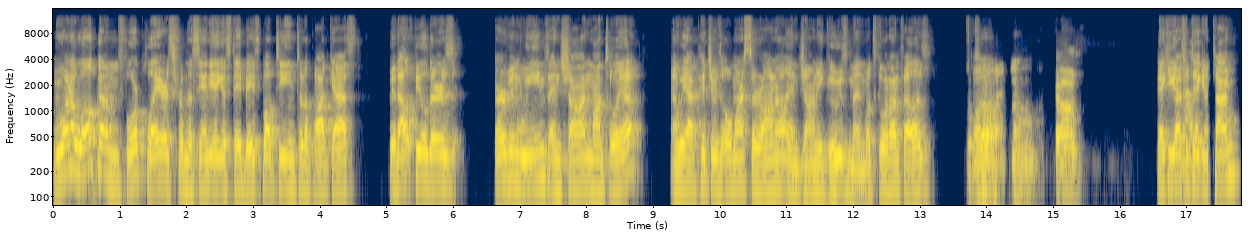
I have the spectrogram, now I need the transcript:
We want to welcome four players from the San Diego State baseball team to the podcast. We have outfielders Irvin Weems and Shaun Montoya. And we have pitchers Omar Serrano and Jonny Guzman. What's going on, fellas? What's, What's going on? Going? Thank you guys yeah. for taking the time.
